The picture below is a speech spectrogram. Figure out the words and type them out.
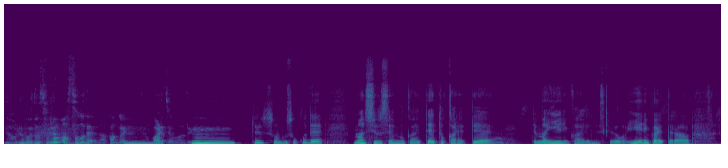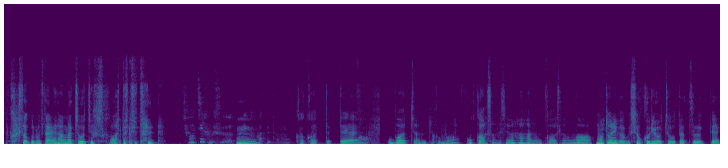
なるほど。それはまあそうだよな考えてみバレちゃまずい、ううん。んでそそこでまあ終戦迎えて解かれてでまあ家に帰るんですけど家に帰ったら家族の大半が腸チフスかかっててチョーチフスうん。にかかってたの、かかっててあおばあちゃんっていうかまあお母さんですね。母のお母さんがもうとにかく食料調達って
